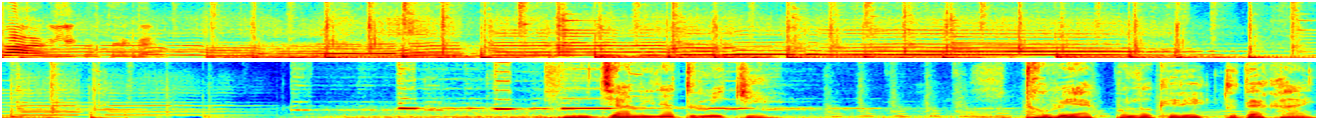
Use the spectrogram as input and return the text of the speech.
পাগলি কোথাকার। জানি না তুমি কে, তবে এক পলকের একটু দেখায়,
